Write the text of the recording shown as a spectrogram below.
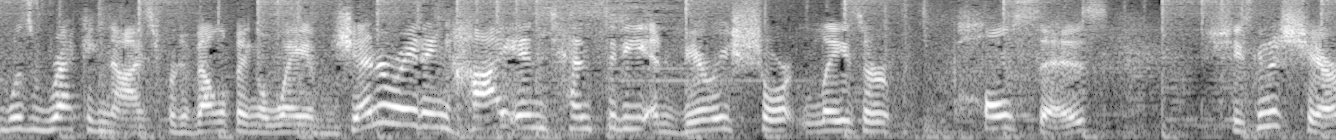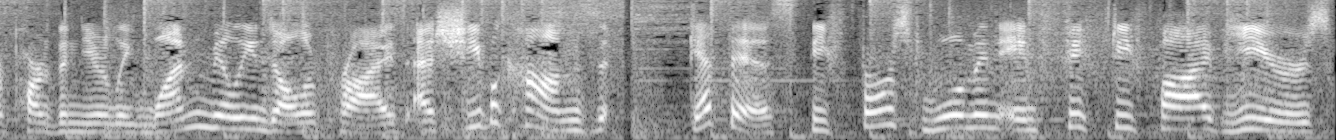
was recognized for developing a way of generating high intensity and very short laser pulses. She's going to share part of the nearly $1 million prize as she becomes get this, the first woman in 55 years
